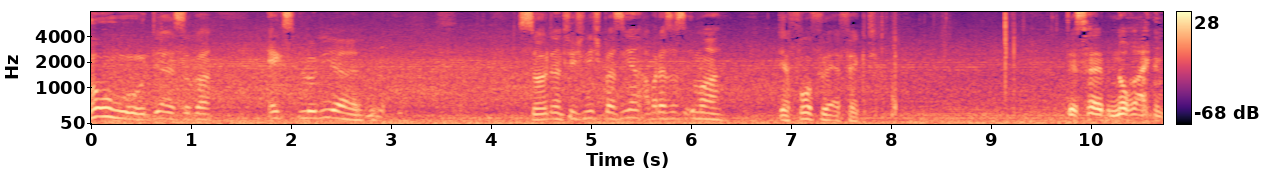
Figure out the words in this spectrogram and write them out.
Oh, der ist sogar explodiert. Sollte natürlich nicht passieren, aber das ist immer der Vorführeffekt. Deshalb noch ein.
